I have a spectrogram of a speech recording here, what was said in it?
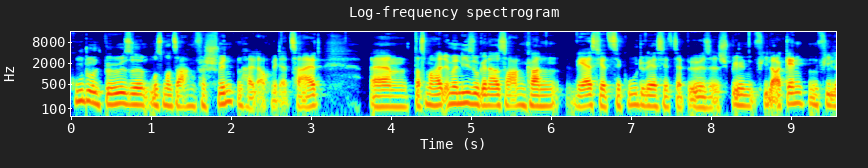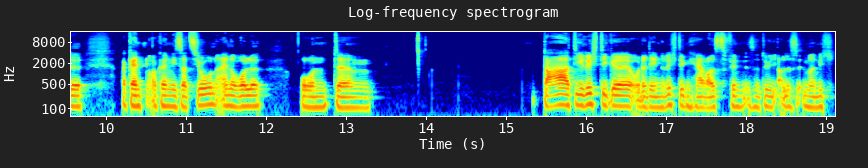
Gut und Böse, muss man sagen, verschwinden halt auch mit der Zeit. Ähm, dass man halt immer nie so genau sagen kann, wer ist jetzt der Gute, wer ist jetzt der Böse. Es spielen viele Agenten, viele Agentenorganisationen eine Rolle und ähm, da die richtige oder den richtigen herauszufinden, ist natürlich alles immer nicht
